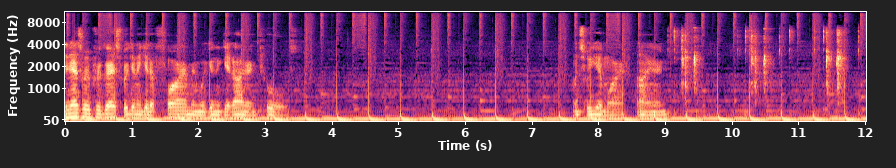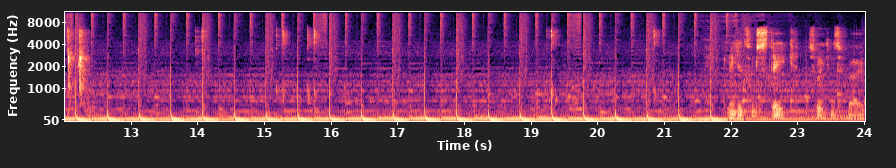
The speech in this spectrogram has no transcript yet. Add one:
And as we progress, we're going to get a farm and we're going to get iron tools. Once we get more iron. Gonna get some steak so we can survive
